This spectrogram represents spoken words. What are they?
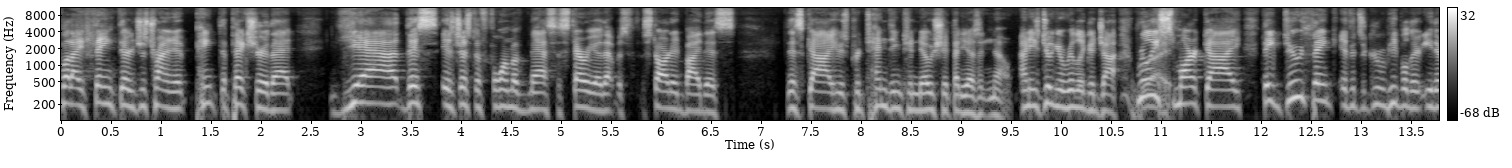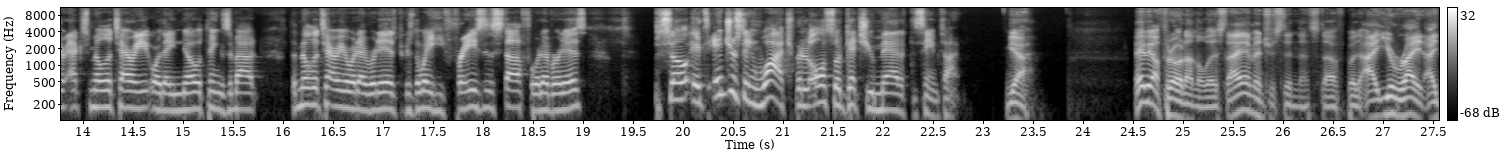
but I think they're just trying to paint the picture that yeah, this is just a form of mass hysteria that was started by this this guy who's pretending to know shit that he doesn't know, and he's doing a really good job. Really Right. smart guy. They do think if it's a group of people, they're either ex-military or they know things about the military or whatever it is because the way he phrases stuff or whatever it is. So it's interesting watch, but it also gets you mad at the same time. yeah, maybe I'll throw it on the list. I am interested in that stuff, but I, you're right. I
